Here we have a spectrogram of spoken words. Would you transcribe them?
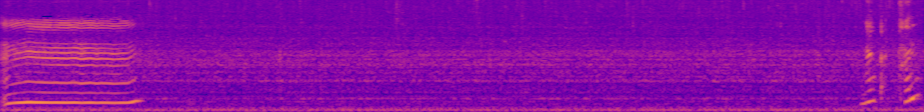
うーんなんか単体だ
